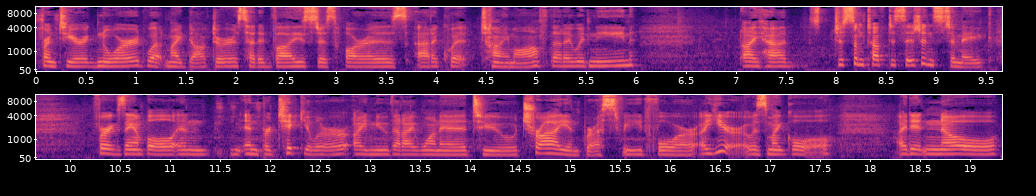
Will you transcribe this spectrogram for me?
Frontier ignored what my doctors had advised as far as adequate time off that I would need. I had just some tough decisions to make for example, in in particular, I knew that I wanted to try and breastfeed for a year. It was my goal. I didn't know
